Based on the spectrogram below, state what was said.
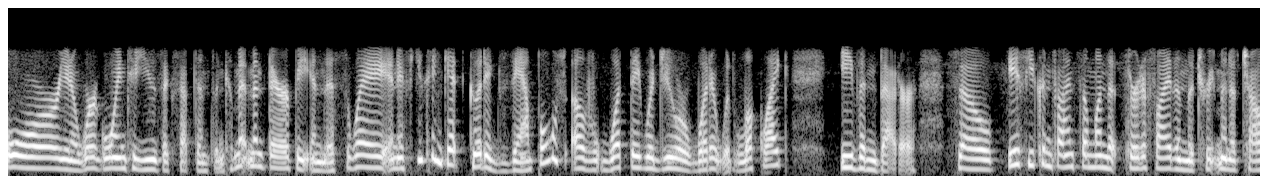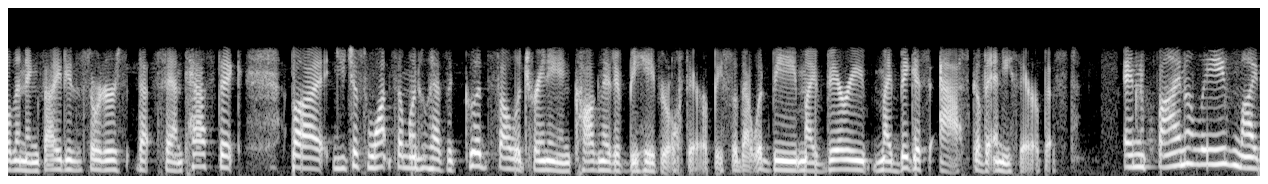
or you know we're going to use acceptance and commitment therapy in this way. And if you can get good examples of what they would do or what it would look like even better. So if you can find someone that's certified in the treatment of child and anxiety disorders that's fantastic. But you just want someone who has a good solid training in cognitive behavioral therapy. So that would be my very my biggest ask of any therapist. And finally my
